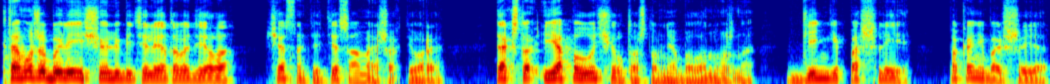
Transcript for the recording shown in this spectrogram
К тому же были еще любители этого дела, в частности, те самые шахтеры. Так что я получил то, что мне было нужно. Деньги пошли, пока небольшие.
